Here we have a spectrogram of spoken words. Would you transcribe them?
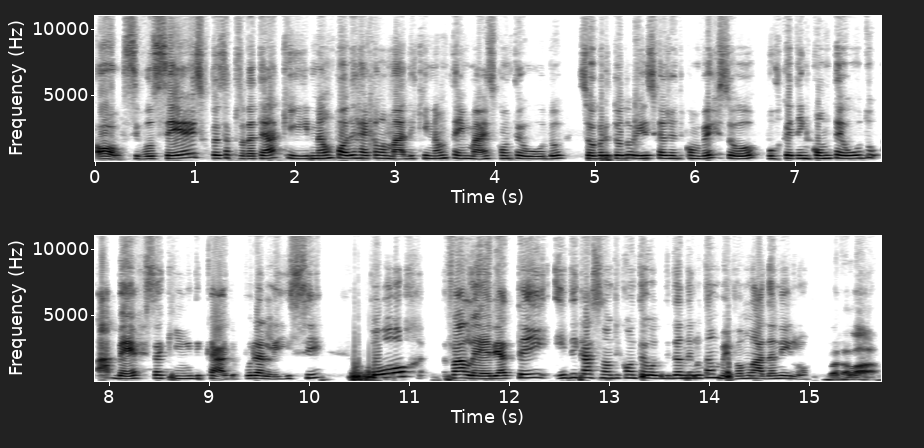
Ó, se você escutou essa episódio até aqui, não pode reclamar de que não tem mais conteúdo sobre tudo isso que a gente conversou, porque tem conteúdo aberto aqui indicado por Alice, por Valéria. Tem indicação de conteúdo de Danilo também. Vamos lá, Danilo. Bora lá.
